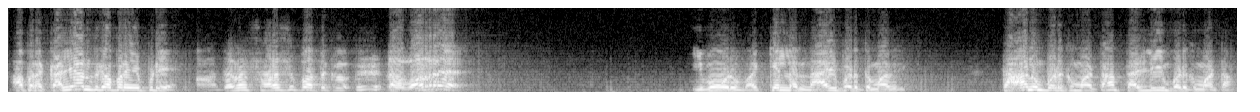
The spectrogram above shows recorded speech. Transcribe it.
அப்புறம் கல்யாணத்துக்கு அப்புறம் எப்படி? அதெல்லாம் சரசு பாத்துக்கு. நான் வர்றேன். இவன் ஒரு வக்கல்ல நாய் படுத்த மாதிரி. தானும் படுக்க மாட்டான் தள்ளியும் படுக்க மாட்டான்.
